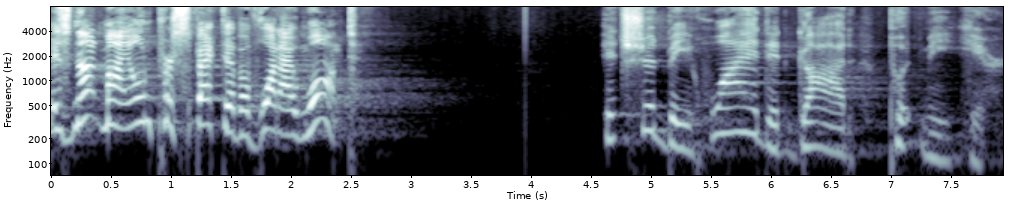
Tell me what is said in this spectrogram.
is not my own perspective of what I want. It should be why did God put me here?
